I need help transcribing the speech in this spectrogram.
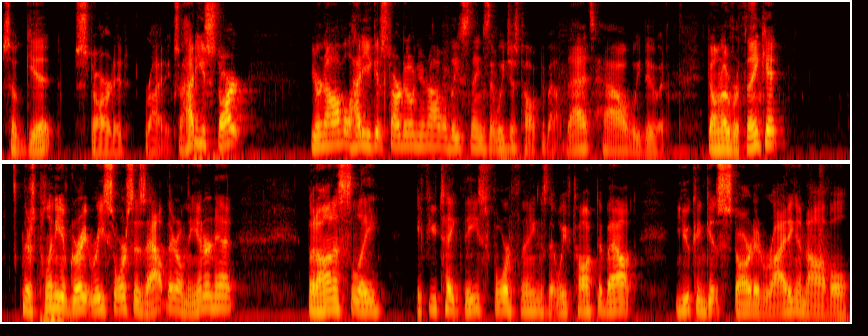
So get started writing. So, how do you start your novel? How do you get started on your novel? These things that we just talked about. That's how we do it. Don't overthink it. There's plenty of great resources out there on the internet. But honestly, if you take these four things that we've talked about, you can get started writing a novel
